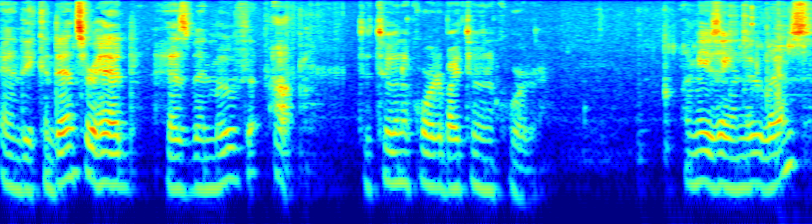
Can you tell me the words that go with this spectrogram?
and the condenser head has been moved up to two and a quarter by two and a quarter. I'm using a new lens.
